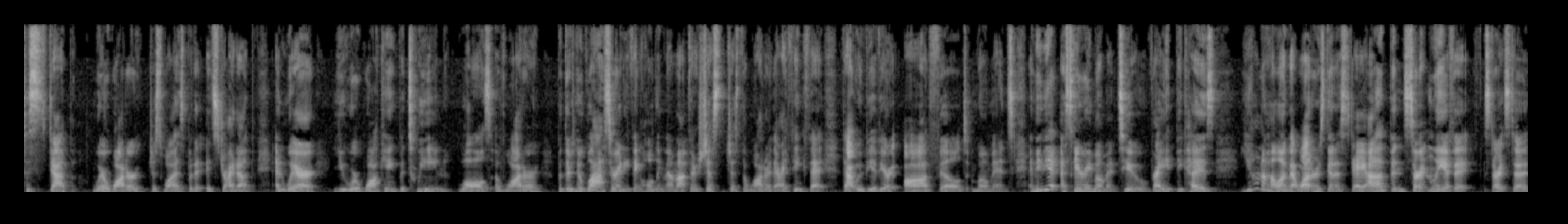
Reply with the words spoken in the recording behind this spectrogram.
to step where water just was, but it, it's dried up, and where you were walking between walls of water, but there's no glass or anything holding them up. There's just just the water there. I think that that would be a very awe-filled moment, and maybe a, a scary moment too, right? Because you don't know how long that water is going to stay up, and certainly if it starts to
